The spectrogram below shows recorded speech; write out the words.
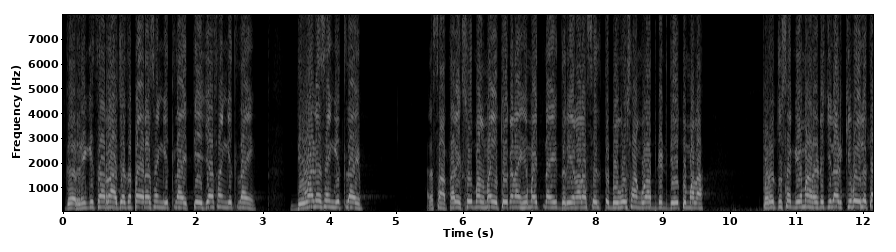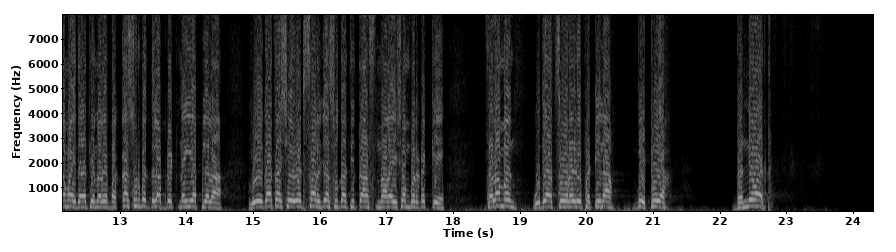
रेगीचा राजाचा पायरा सांगितलाय तेजा सांगितलाय दिवाण्या सांगितलाय. अरे सातारा एक्सप्रेस मालमा येतोय का नाही हे माहीत नाही. जर येणार असेल तर बघू सांगू अपडेट देऊ तुम्हाला. परंतु सगळे मराठीची लाडकी बैल त्या मैदानात येणार आहे बक्कासूरबद्दल अपडेट नाही आपल्याला. वेगाचा शेवट सर्जा सुद्धा तिथं असणार आहे शंभर टक्के. चला मग उद्या चोराडे फट्टीला भेटूया. धन्यवाद.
